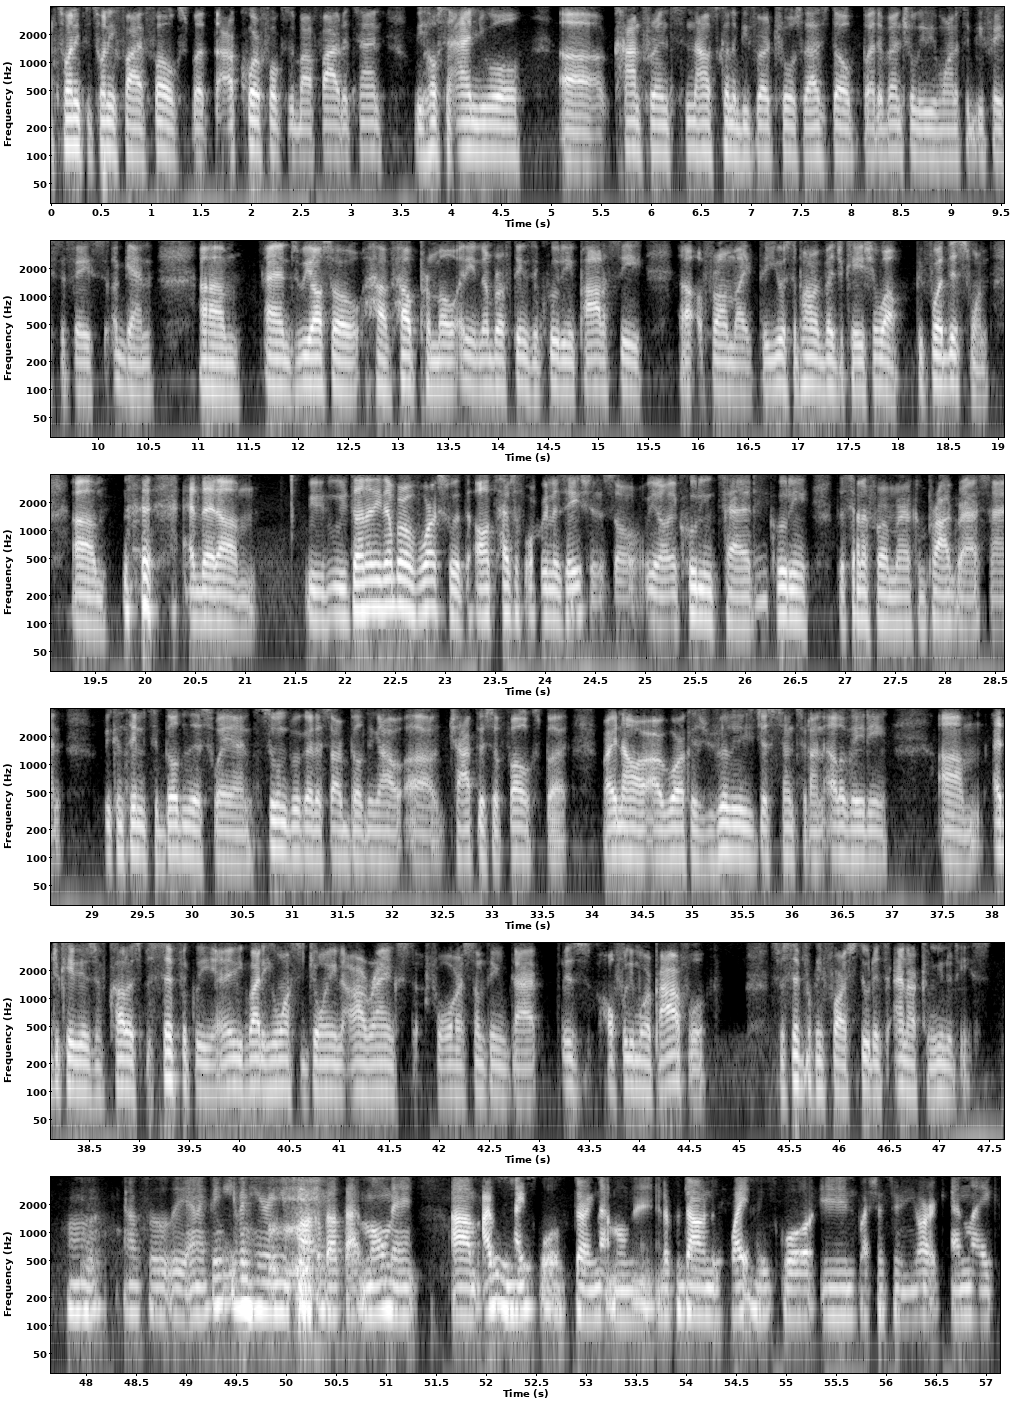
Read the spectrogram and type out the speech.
20 to 25 folks, but our core folks is about five to 10. We host an annual uh, conference. Now it's going to be virtual, so that's dope. But eventually, we want it to be face to face again. Um, and we also have helped promote any number of things, including policy uh, from like the U.S. Department of Education. Well, before this one, um, and then um, we've we've done any number of works with all types of organizations. So you know, including TED, including the Center for American Progress, and we continue to build in this way and soon we're going to start building out uh, chapters of folks but right now our, our, work is really just centered on elevating um, educators of color specifically and anybody who wants to join our ranks for something that is hopefully more powerful specifically for our students and our communities. Mm, absolutely. And i think even hearing you talk about that moment um, I was in high school during that moment at a predominantly white high school in Westchester, New York. And like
